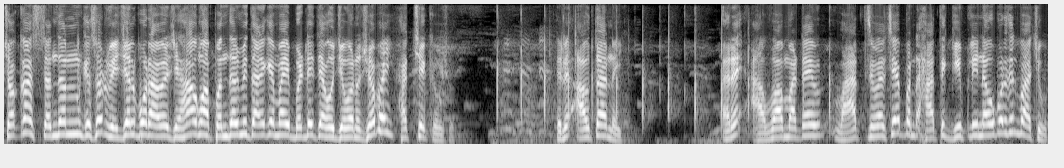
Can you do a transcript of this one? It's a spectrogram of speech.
ચોક્કસ ચંદન કિશોર વેજલપુર આવે છે. હા, હું આ પંદરમી તારીખે મારી બર્થડે ત્યાં ઉજવવાનો છે ભાઈ. હાથ છે કહું છું. એટલે આવતા નહીં. અરે આવવા માટે વાત છે પણ હાથે ગિફ્ટ લઈને આવવું પડશે ને પાછું.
